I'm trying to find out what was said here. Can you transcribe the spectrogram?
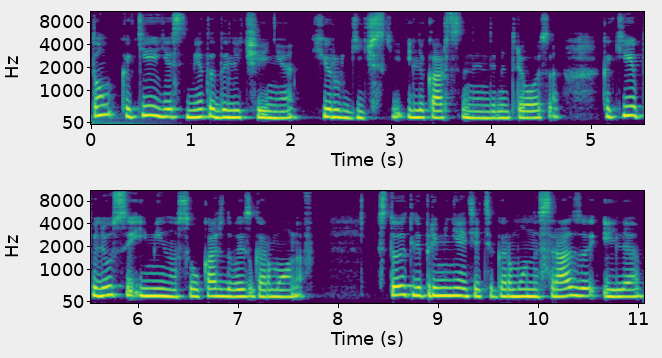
Том, какие есть методы лечения, хирургические и лекарственные эндометриоза, какие плюсы и минусы у каждого из гормонов. Стоит ли применять эти гормоны сразу или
